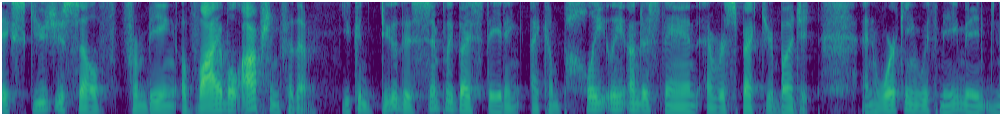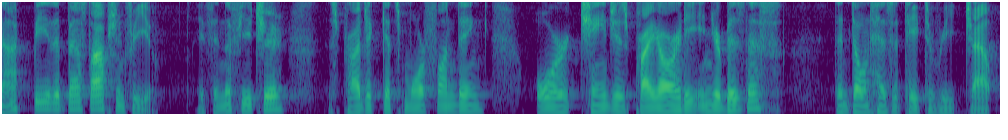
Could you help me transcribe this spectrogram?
excuse yourself from being a viable option for them. You can do this simply by stating, I completely understand and respect your budget, and working with me may not be the best option for you. If in the future this project gets more funding or changes priority in your business, then don't hesitate to reach out.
